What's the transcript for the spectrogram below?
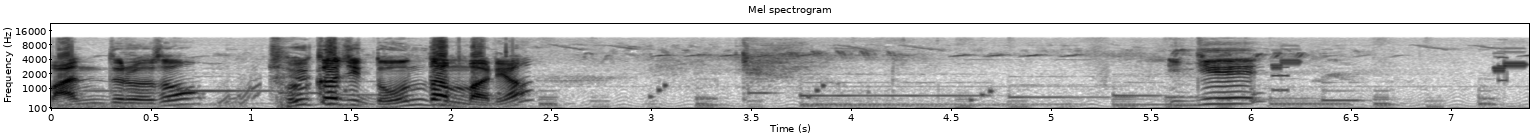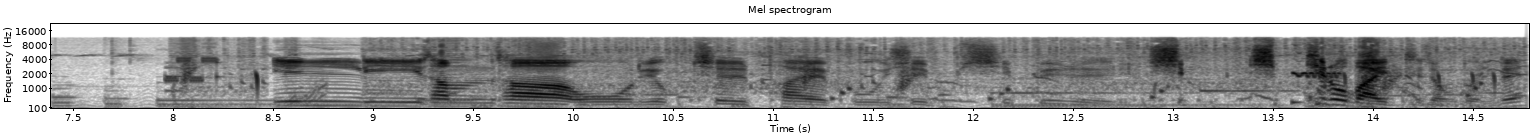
만들어서 저기까지 넣은단 말이야? 이게 1, 2, 3, 4, 5, 6, 7, 8, 9, 10, 11, 10, 10kB 정도인데?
